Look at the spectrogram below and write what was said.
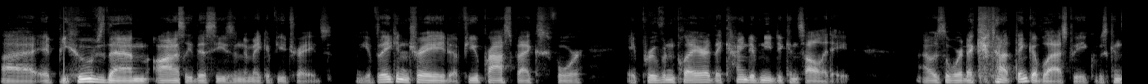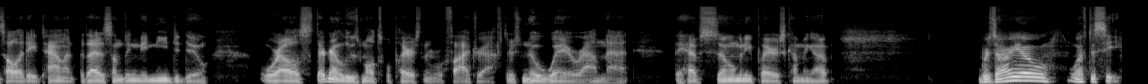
Uh, it behooves them, honestly, this season to make a few trades. Like if they can trade a few prospects for a proven player, they kind of need to consolidate. That was the word I could not think of last week was consolidate talent, but that is something they need to do, or else they're going to lose multiple players in the Rule Five draft. There's no way around that. They have so many players coming up. Rosario, we'll have to see.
